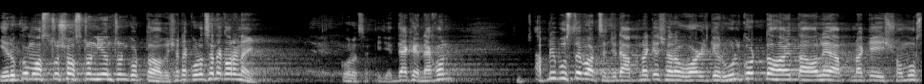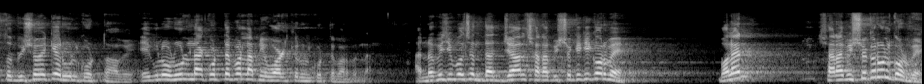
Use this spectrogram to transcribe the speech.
এরকম অস্ত্র শস্ত্র নিয়ন্ত্রণ করতে হবে। সেটা করেছে না করে নাই? করেছে। এই যে দেখেন, এখন আপনি বুঝতে পারছেন, যদি আপনাকে সারা ওয়ার্ল্ডকে রুল করতে হয়, তাহলে আপনাকে এই সমস্ত বিষয়কে রুল করতে হবে। এগুলো রুল না করতে পারলে আপনি ওয়ার্ল্ডকে রুল করতে পারবেন না। আর নবীজি বলছেন, দাজ্জাল সারা বিশ্বকে কি করবে? বলেন, সারা বিশ্বকে রুল করবে।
